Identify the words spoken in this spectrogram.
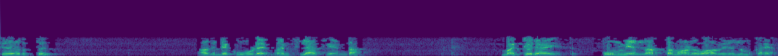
ചേർത്ത് അതിന്റെ കൂടെ മനസ്സിലാക്കേണ്ട മറ്റൊരായത്ത്. ഉം എന്ന അർത്ഥമാണ് വാവിന് നമുക്കറിയാം.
